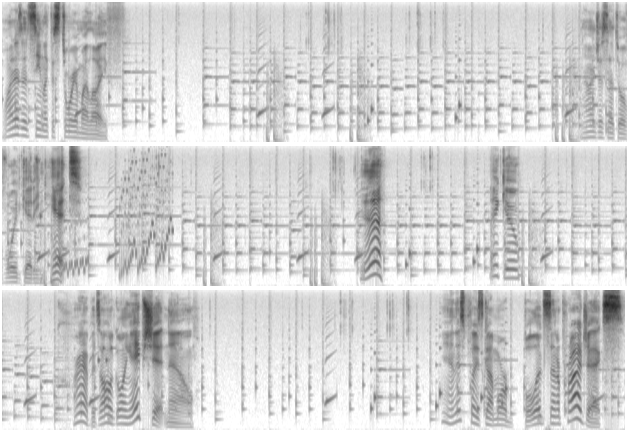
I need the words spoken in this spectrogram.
Why does it seem like the story of my life? Now I just have to avoid getting hit. Yeah. Thank you. Crap, it's all going apeshit now. Man, this place got more bullets than a projects.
